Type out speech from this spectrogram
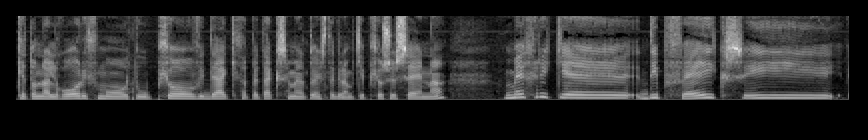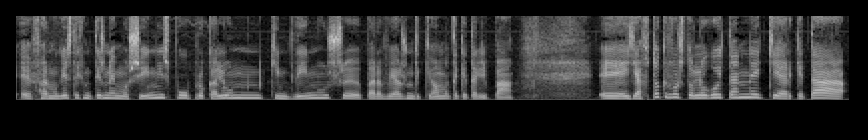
και τον αλγόριθμο του ποιο βιντεάκι θα πετάξει σε μένα το Instagram και ποιος σε σένα μέχρι και deepfakes ή εφαρμογές τεχνητής νοημοσύνης που προκαλούν κινδύνους, ε, παραβιάζουν δικαιώματα κτλ. Ε, γι' αυτό ακριβώς το λόγο ήταν και αρκετά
